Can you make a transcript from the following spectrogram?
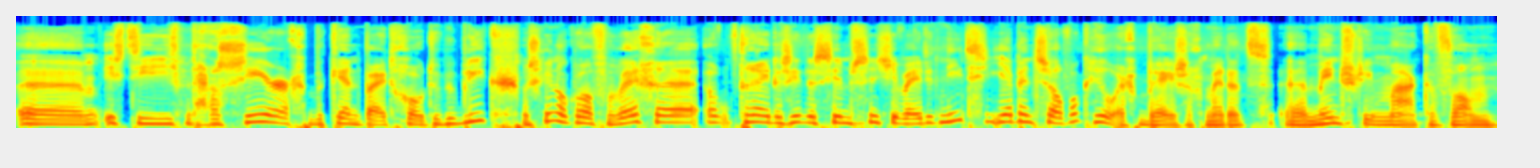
Uh, is die, hij was zeer bekend bij het grote publiek. Misschien ook wel vanwege uh, optredens in de Simpsons, je weet het niet. Jij bent zelf ook heel erg bezig met het uh, mainstream maken van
